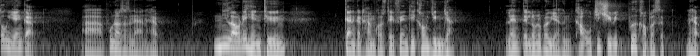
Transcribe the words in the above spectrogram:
ต้องแย้งกับผู้นำศาสนานะครับ นี่เราได้เห็นถึงการกระทำของสเตเฟนที่เขายืนหยัด และเต็มล้นด้วยพระวิญญาณคือเขาอุทิศชีวิตเพื่อเขาประเสริฐนะครับ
